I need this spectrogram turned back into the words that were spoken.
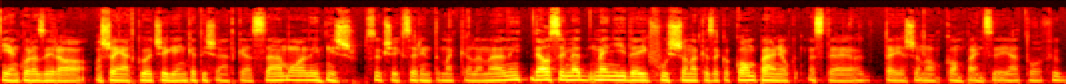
ilyenkor azért a, a saját költségeinket is át kell számolni, és szükség szerint meg kell emelni. De az, hogy med, mennyi ideig fussanak ezek a kampányok, ez te, teljesen a kampány céljától függ.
